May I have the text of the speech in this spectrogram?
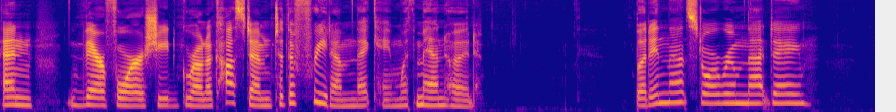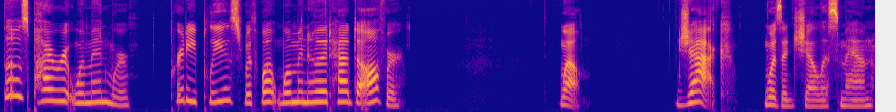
and therefore she'd grown accustomed to the freedom that came with manhood. But in that storeroom that day, those pirate women were pretty pleased with what womanhood had to offer. Well, Jack was a jealous man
